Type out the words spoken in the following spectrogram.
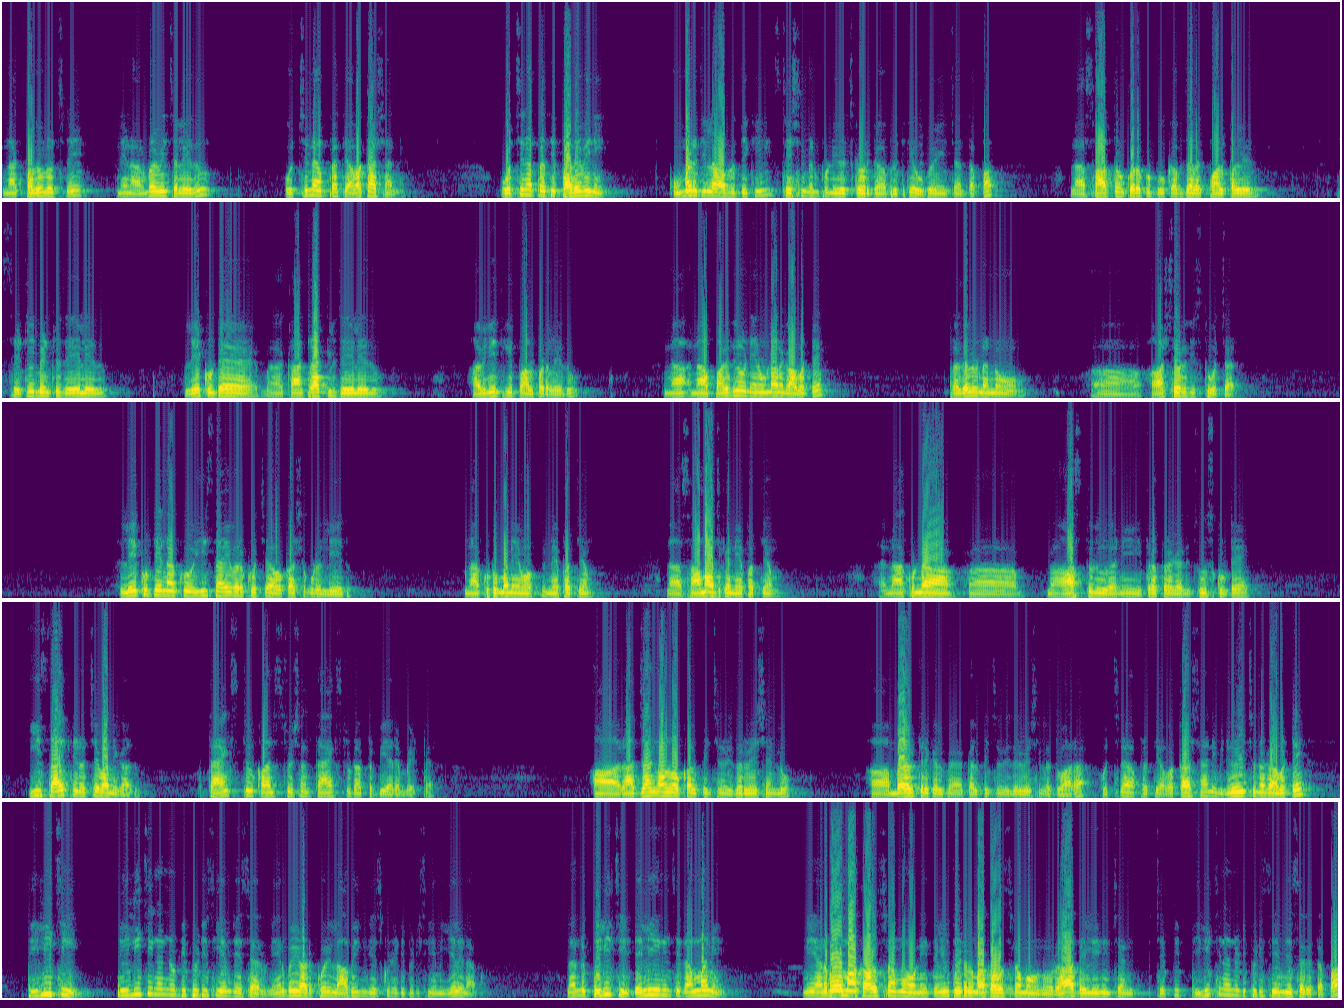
నాకు పదవులు వచ్చినాయి. నేను అనుభవించలేదు. వచ్చిన ప్రతి అవకాశాన్ని వచ్చిన ప్రతి పదవిని ఉమ్మడి జిల్లా అభివృద్ధికి స్టేషన్ కనుపూర్ నియోజకవర్గ అభివృద్ధికే ఉపయోగించాను తప్ప నా స్వార్థం కొరకు భూ కబ్జాలకు పాల్పడలేదు సెటిల్మెంట్లు చేయలేదు లేకుంటే కాంట్రాక్ట్లు కాంట్రాక్టులు చేయలేదు అవినీతికి పాల్పడలేదు. నా నా పరిధిలో నేను ఉన్నాను కాబట్టే ప్రజలు నన్ను ఆశీర్వదిస్తూ వచ్చారు. లేకుంటే నాకు ఈ స్థాయి వరకు వచ్చే అవకాశం కూడా లేదు. నా కుటుంబ నేపథ్యం నా సామాజిక నేపథ్యం నాకున్న ఆస్తులు కానీ ఇతరత్ర కానీ చూసుకుంటే ఈ స్థాయికి నేను వచ్చేవాడిని కాదు. Thanks to constitution thanks to doctor B R Ambedkar ఆ రాజ్యాంగంలో కల్పించిన రిజర్వేషన్లు అంబేద్కర్ కల్ప కల్పించిన రిజర్వేషన్ల ద్వారా వచ్చిన ప్రతి అవకాశాన్ని వినియోగించున్నా కాబట్టే పిలిచి పిలిచి నన్ను డిప్యూటీ సీఎం చేశారు. నేను పోయి అడుక్కొని లాబింగ్ చేసుకుంటే డిప్యూటీ సీఎం ఇయ్యలే నాకు. నన్ను పిలిచి ఢిల్లీ నుంచి రమ్మని నీ అనుభవం మాకు అవసరము నీ తెలివితేటలు మాకు అవసరము నువ్వు రా ఢిల్లీ నుంచి అని చెప్పి పిలిచి నన్ను డిప్యూటీ సీఎం చేశారే తప్ప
